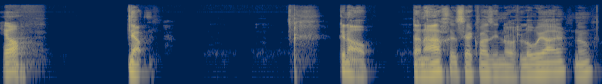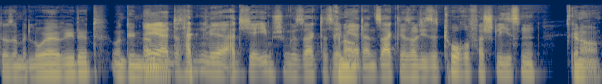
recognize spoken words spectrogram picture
Ja. Ja. Genau. Danach ist er quasi noch loyal, ne? dass er mit Loyal redet und den dann. Ja, ja, das hatten wir, hatte ich ja eben schon gesagt, dass er genau. mir dann sagt, er soll diese Tore verschließen. Genau.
